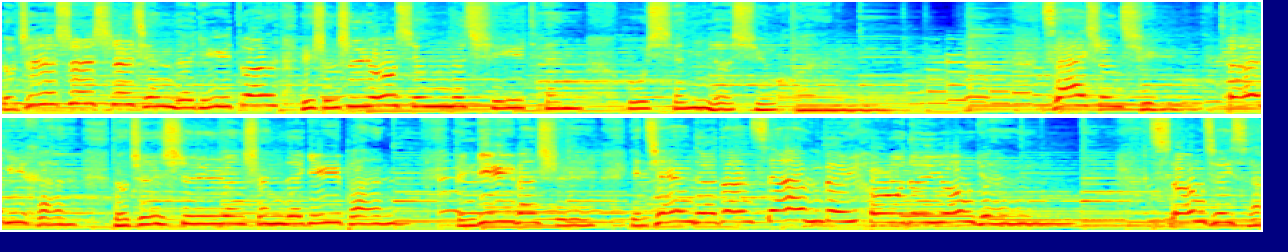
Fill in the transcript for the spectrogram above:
都只是时间的一段。余生是有限的起点，无限的循环。再深情的遗憾，都只是人生的一半。另一半是。眼前的短暂，背后的永远。从璀璨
